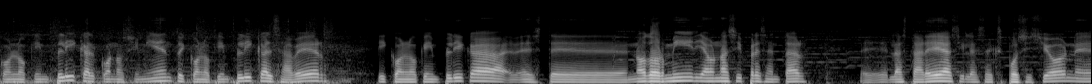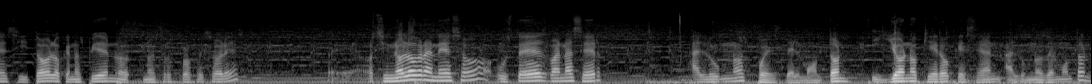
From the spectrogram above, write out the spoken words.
con lo que implica el conocimiento y con lo que implica el saber y con lo que implica este no dormir y aún así presentar eh, las tareas y las exposiciones y todo lo que nos piden nuestros profesores si no logran eso, ustedes van a ser alumnos pues del montón. Y yo no quiero que sean alumnos del montón,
